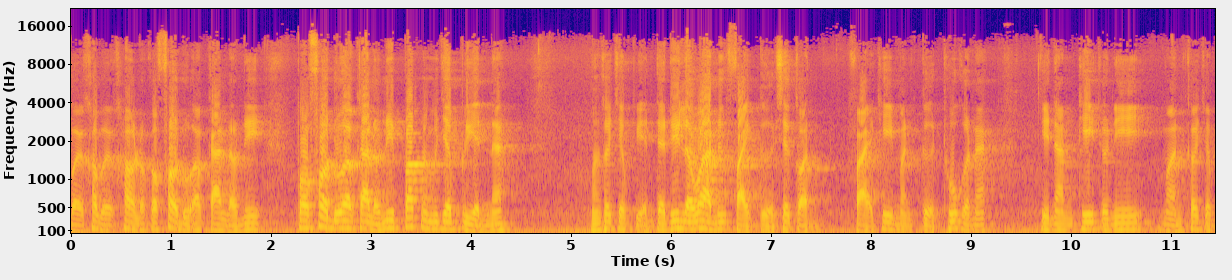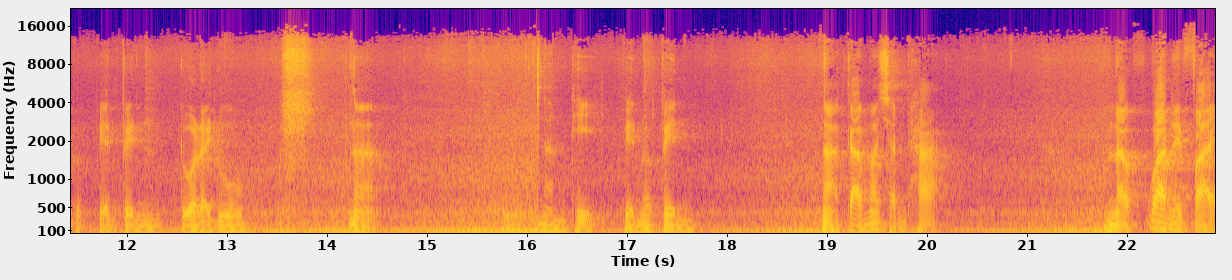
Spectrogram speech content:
บ่อยเข้าบ่อยเข้าเราก็เฝ้าดูอาการเหล่านี้ พอเฝ้าดูอาการเหล่านี้ปั๊บมันจะเปลี่ยนนะ มันก็จะเปลี่ยนแต่ที่เราว่านึกฝ่ายเกิดเสียก่อนฝ่ายที่มันเกิดทุกข์นะที่นันที่ตัวนี้มันก็จะเปลี่ยนเป็นตัวอะไรดูนะนันทิเปลี่ยนมาเป็นนะกามาฉันทะนะว่าในฝ่าย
